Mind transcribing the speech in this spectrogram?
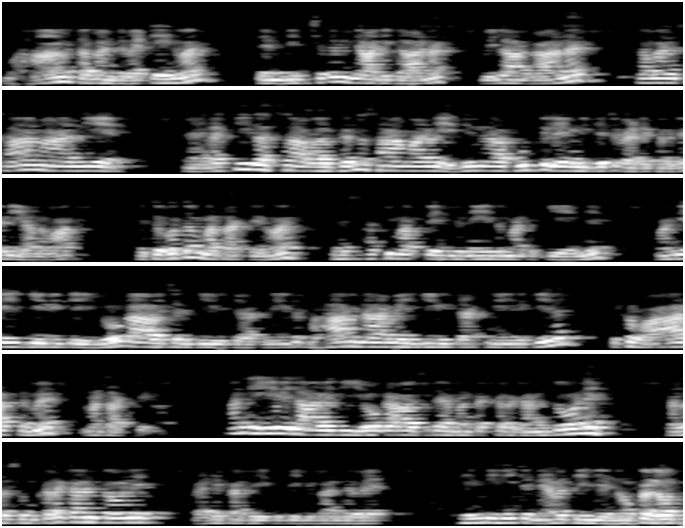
වහාම Tamanට වැටෙනවා දැන් මෙච්චර විනාඩි ගාණක් වෙලා ගාණක් තමයි සාමාන්‍ය රැකී රස්සාවල් කරන සාමාන්‍ය එදිනදා පුද්ගලයන් විදිහට වැඩ කරගෙන යනවා. එතකොට මතක් වෙනවා දැන් සතිමත් වෙන්න නේද මට කියන්නේ මගේ ජීවිතේ යෝගාවචර ජීවිතයක් නේද භාවනාමය ජීවිතයක් නේද කියලා එක වාර්තම මතක් වෙනවා. අන්න ඒ වෙලාවේදී යෝගාවචරය මතක් කර ගන්න ඕනේ, සැලසුම් කර ගන්න ඕනේ, වැඩ කටයුතු පිළිබඳව හිමිහිට නැවතිල්ල නොකළොත්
